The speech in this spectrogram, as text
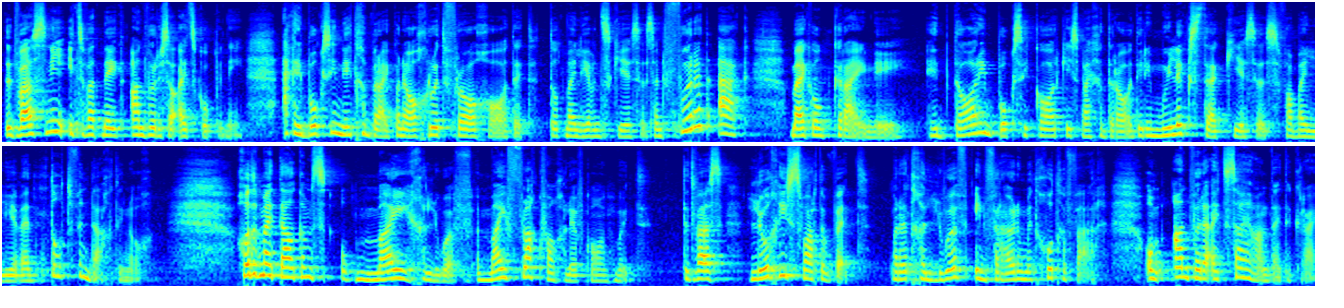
Dit was nie iets wat net antwoorde sou uitskop nie. Ek het die boksie net gebruik wanneer 'n groot vraag gehad het tot my lewenskeuses en voordat ek my kon kry nie, het daardie boksie kaartjies my gedra deur die moeilikste keuses van my lewe tot vandag toe nog. God het my telkens op my geloof, in my vlak van geloof kon ontmoet. Dit was logies swart op wit, maar dit geloof en verhouding met God geverg om antwoorde uit sy hand uit te kry.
